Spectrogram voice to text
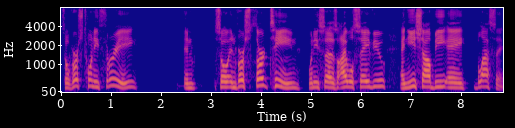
So, verse 23, in, so in verse 13, when he says, I will save you, and ye shall be a blessing.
